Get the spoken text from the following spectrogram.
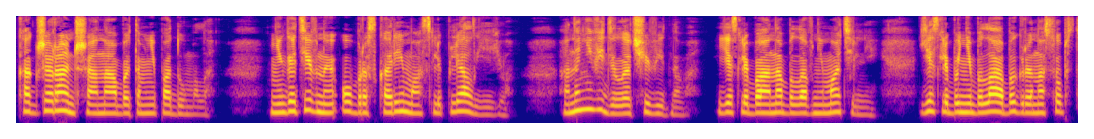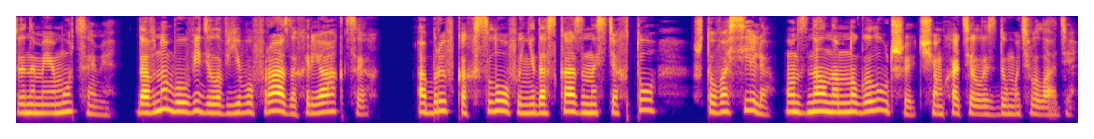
Как же раньше она об этом не подумала? Негативный образ Карима ослеплял ее. Она не видела очевидного. Если бы она была внимательней, если бы не была обыграна собственными эмоциями, давно бы увидела в его фразах, реакциях, обрывках слов и недосказанностях то, что Василя он знал намного лучше, чем хотелось думать Владе.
